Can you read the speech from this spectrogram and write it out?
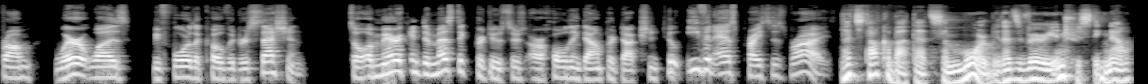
from where it was before the COVID recession. So American domestic producers are holding down production too, even as prices rise. Let's talk about that some more. That's very interesting. Now,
